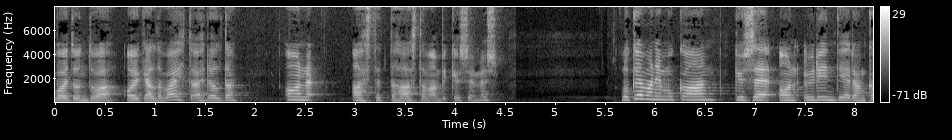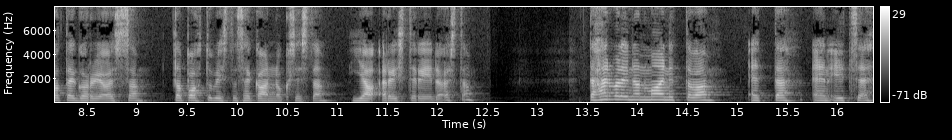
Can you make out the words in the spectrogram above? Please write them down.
voi tuntua oikealta vaihtoehdolta, on astetta haastavampi kysymys. Lukemani mukaan kyse on ydintiedon kategorioissa tapahtuvista sekannuksista ja ristiriidoista. Tähän väliin on mainittava, että en itse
